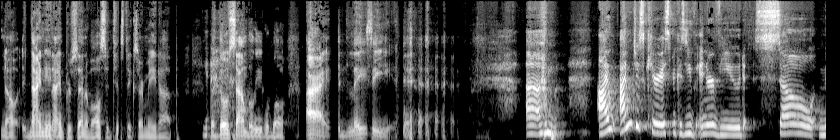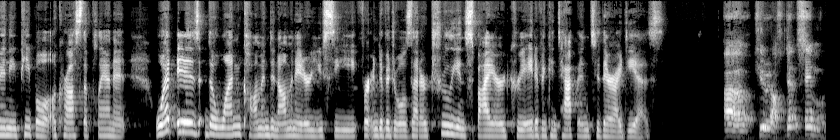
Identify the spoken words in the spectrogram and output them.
No, 99% of all statistics are made up. Yeah. But those sound believable. All right, Lacey. um, I, I'm just curious because you've interviewed so many people across the planet. What is the one common denominator you see for individuals that are truly inspired, creative, and can tap into their ideas? Uh, curiosity. Same,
